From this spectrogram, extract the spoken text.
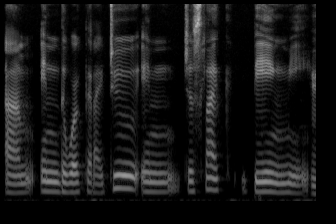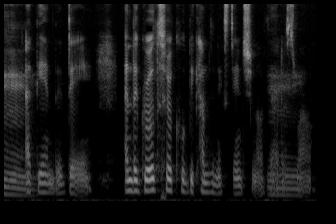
Um, in the work that I do, in just like being me Mm. at the end of the day, and the growth circle becomes an extension of that as Mm. well.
